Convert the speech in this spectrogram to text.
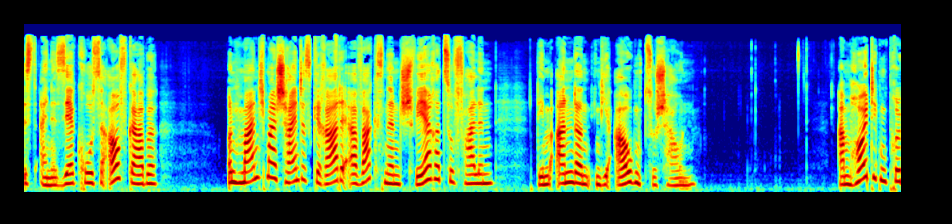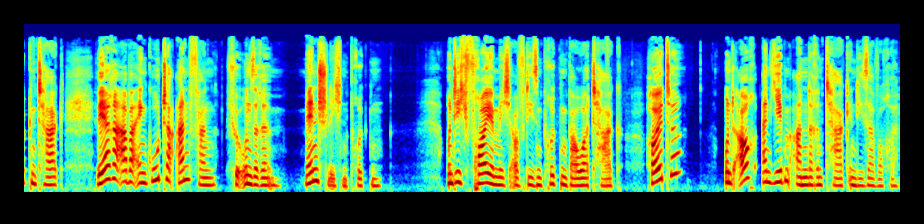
ist eine sehr große Aufgabe, und manchmal scheint es gerade Erwachsenen schwerer zu fallen, dem anderen in die Augen zu schauen. Am heutigen Brückentag wäre aber ein guter Anfang für unsere menschlichen Brücken. Und ich freue mich auf diesen Brückenbauertag, heute und auch an jedem anderen Tag in dieser Woche.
